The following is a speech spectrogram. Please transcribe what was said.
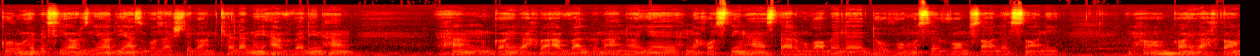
گروه بسیار زیادی از گذشتگان. کلمه اولین هم هم گاهی وقتا اول به معنای نخستین هست در مقابل دوم و سوم سالس ثانی. اینها گاهی وقتا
